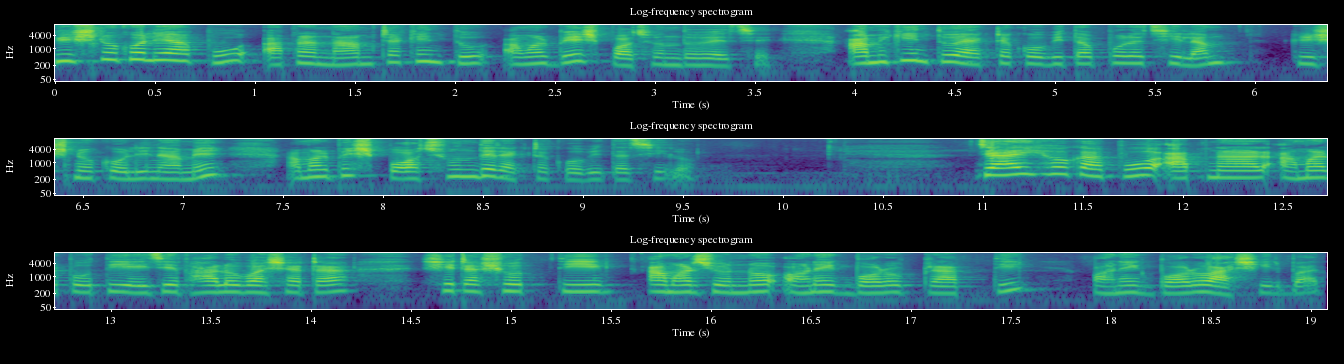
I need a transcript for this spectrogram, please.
কৃষ্ণকলি আপু, আপনার নামটা কিন্তু আমার বেশ পছন্দ হয়েছে। আমি কিন্তু একটা কবিতা পড়েছিলাম কৃষ্ণকলি নামে। আমার বেশ পছন্দের একটা কবিতা ছিল। যাই হোক আপু, আপনার, আমার প্রতি এই যে ভালোবাসাটা, সেটা সত্যি আমার জন্য অনেক বড় প্রাপ্তি, অনেক বড় আশীর্বাদ।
